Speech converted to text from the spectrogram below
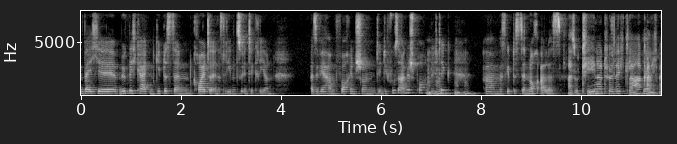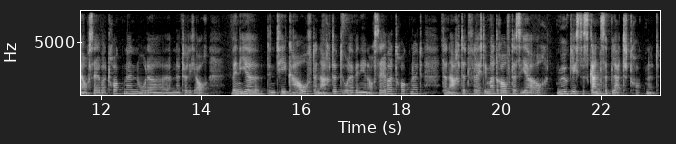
Welche Möglichkeiten gibt es denn, Kräuter in das Leben zu integrieren? Also wir haben vorhin schon den Diffuser angesprochen, mhm, richtig? Mhm. Ähm, was gibt es denn noch alles? Also Tee natürlich, klar, ja. kann ich mir auch selber trocknen oder ähm, natürlich auch, wenn ihr den Tee kauft, dann achtet, oder wenn ihr ihn auch selber trocknet, dann achtet vielleicht immer darauf, dass ihr auch möglichst das ganze Blatt trocknet.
